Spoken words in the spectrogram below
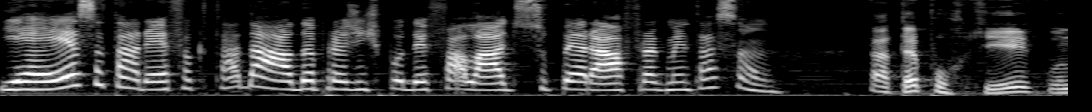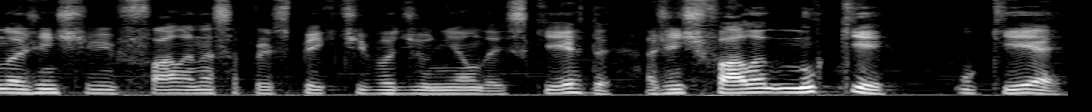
E é essa tarefa que está dada para a gente poder falar de superar a fragmentação. Até porque, quando a gente fala nessa perspectiva de união da esquerda, a gente fala no que. O que é,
